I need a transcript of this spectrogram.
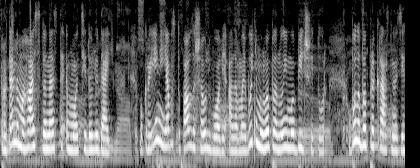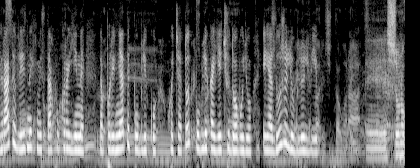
проте намагаюся донести емоції до людей. В Україні я виступав лише у Львові, але в майбутньому ми плануємо більший тур. Було би прекрасно зіграти в різних містах України та порівняти публіку. Хоча тут публіка є чудовою, і я дуже люблю Львів. Sono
